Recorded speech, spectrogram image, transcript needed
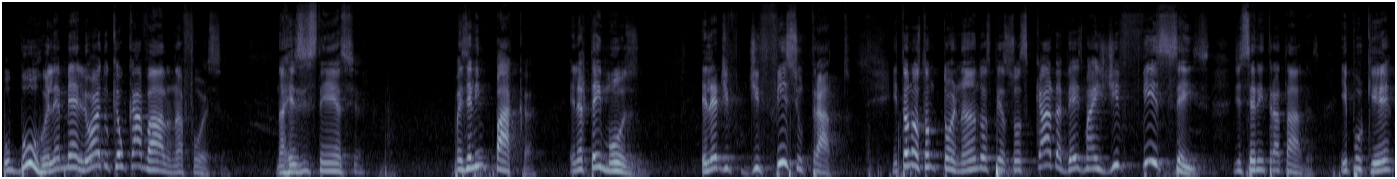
O burro, ele é melhor do que o cavalo na força, na resistência, mas ele empaca, ele é teimoso, ele é de difícil trato. Então nós estamos tornando as pessoas cada vez mais difíceis de serem tratadas. E por quê?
